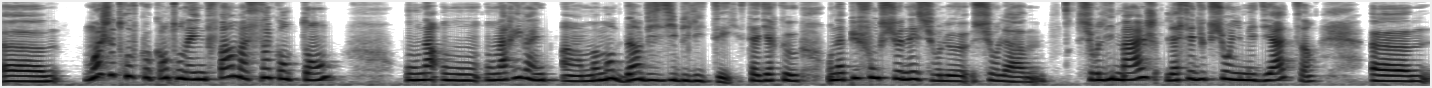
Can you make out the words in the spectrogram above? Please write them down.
Euh, moi, je trouve que quand on est une femme à 50 ans, on, arrive à, un moment d'invisibilité. C'est-à-dire que on a pu fonctionner sur le sur la sur l'image, la séduction immédiate, euh,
